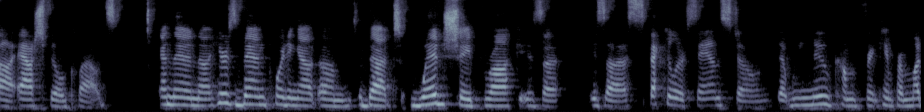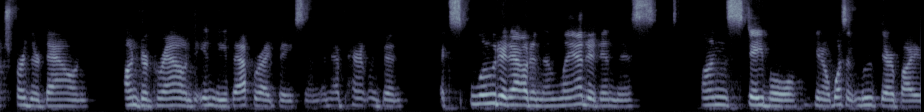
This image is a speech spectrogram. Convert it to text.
uh, ash-filled clouds. And then uh, here's Ben pointing out um, that wedge-shaped rock is a, is a specular sandstone that we knew come from, came from much further down underground in the evaporite basin and apparently been exploded out and then landed in this unstable, you know, it wasn't moved there by,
